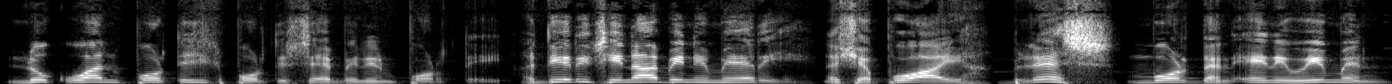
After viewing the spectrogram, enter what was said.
Luke 1, 46, 47, and 48. At di rin sinabi ni Mary na siya po ay blessed more than any women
